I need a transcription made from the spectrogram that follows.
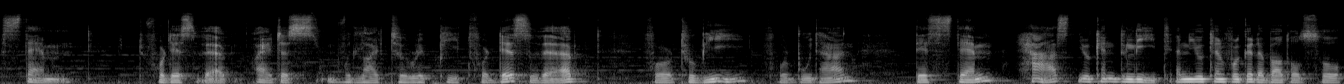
stem for this verb. I just would like to repeat for this verb, for to be, for budan, this stem has you can delete and you can forget about also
